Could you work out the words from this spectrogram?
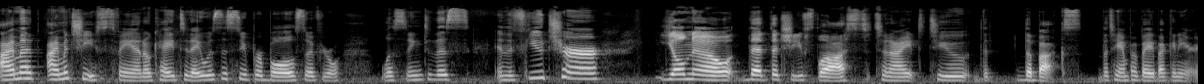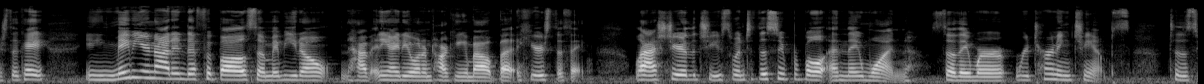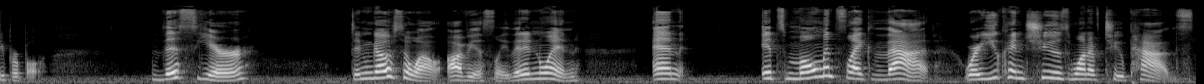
I'm a I'm a Chiefs fan, okay? Today was the Super Bowl, so if you're listening to this in the future, you'll know that the Chiefs lost tonight to the the Bucks, the Tampa Bay Buccaneers, okay? Maybe you're not into football, so maybe you don't have any idea what I'm talking about, but here's the thing. Last year, the Chiefs went to the Super Bowl and they won. So they were returning champs to the Super Bowl. This year didn't go so well, obviously. They didn't win. And it's moments like that where you can choose one of two paths.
